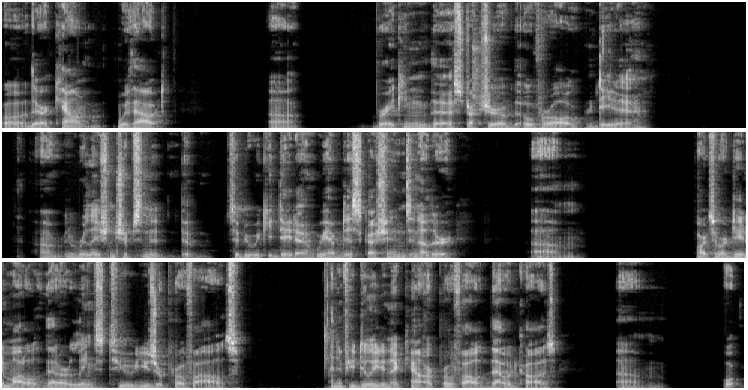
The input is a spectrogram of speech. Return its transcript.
uh, their account without uh, breaking the structure of the overall data uh, relationships in the, the CiviWiki data. We have discussions and other um, parts of our data model that are linked to user profiles. And if you delete an account or profile, that would cause um, or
